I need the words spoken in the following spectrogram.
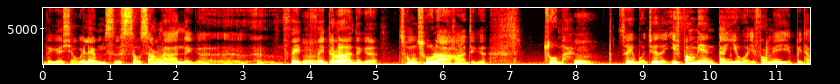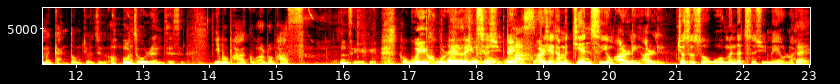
那个小威廉姆斯受伤啦，那个呃呃费费德勒那个重出了哈，这个坐满。嗯。所以我觉得一方面担忧啊，一方面也被他们感动。就这个欧洲人，真是一不怕苦，二不怕死，这个维护人类秩序，对，而且他们坚持用二零二零，就是说我们的秩序没有乱。对，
